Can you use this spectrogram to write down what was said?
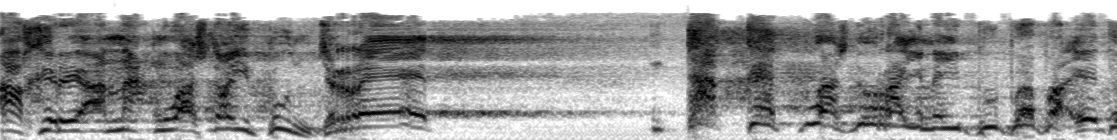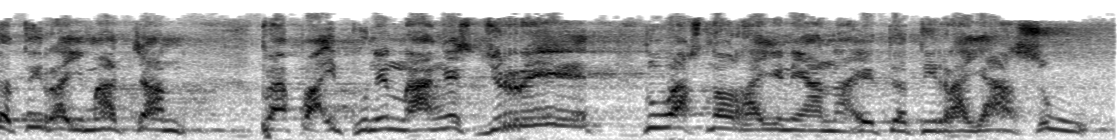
Akhirnya anak nguasno ibu jerit. Kaget nguasno raine ibu bapake dadi rai macan. Bapak ibune nangis jerit. Nguasno raine anake dadi rayasu.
